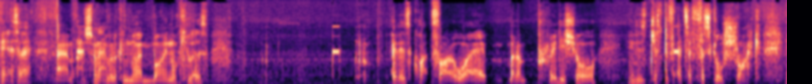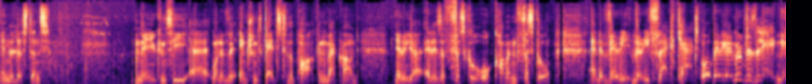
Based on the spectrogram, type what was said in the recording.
Yeah, so um, I just want to have a look in my binoculars. It is quite far away, but I'm pretty sure it is just a, it's a fiscal shrike in the distance. And there you can see uh, one of the entrance gates to the park in the background. There we go. It is a fiscal or common fiscal and a very, very flat cat. Oh, there we go. He moved his leg.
